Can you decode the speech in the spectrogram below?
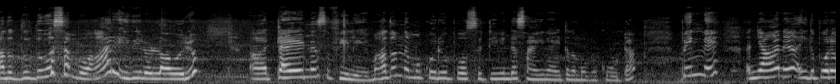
അന്നത്തെ ദിവസം പോകും ആ രീതിയിലുള്ള ഒരു ടയർഡ്നെസ് ഫീൽ ചെയ്യും. അതും നമുക്കൊരു പോസിറ്റീവിന്റെ സൈനായിട്ട് നമുക്ക് കൂട്ടാം. പിന്നെ ഞാൻ ഇതുപോലെ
